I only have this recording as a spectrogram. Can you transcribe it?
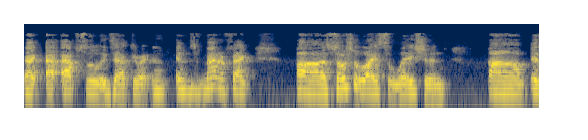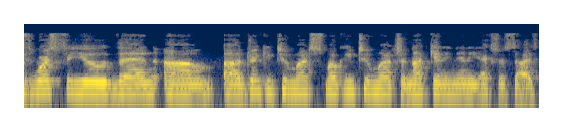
Absolutely exactly right. And, and as a matter of fact, uh, social isolation um, is worse for you than um, uh, drinking too much, smoking too much, or not getting any exercise.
